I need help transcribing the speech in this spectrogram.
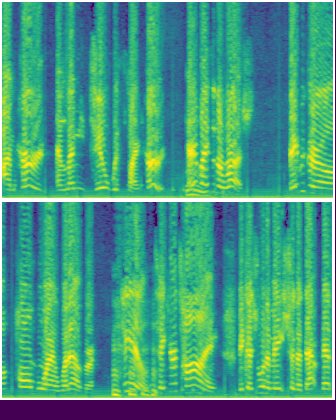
I'm hurt and let me deal with my hurt. Mm. Everybody's in a rush. Baby girl, homeboy, whatever. Take your time because you want to make sure that that, that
